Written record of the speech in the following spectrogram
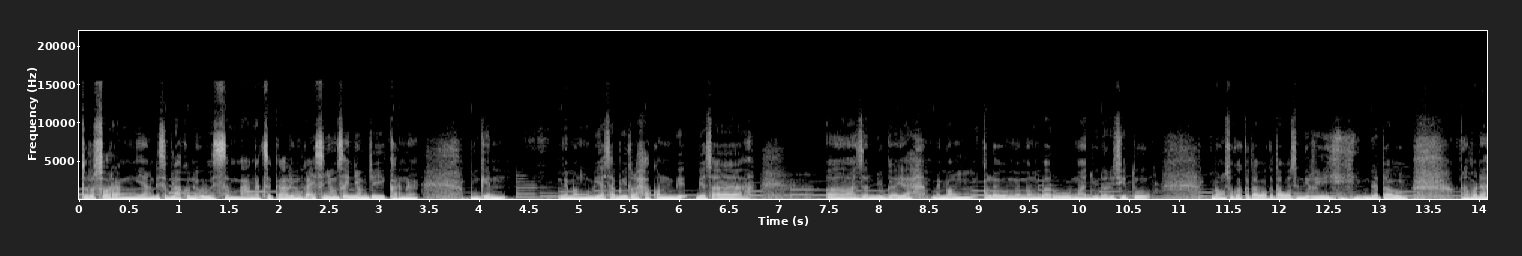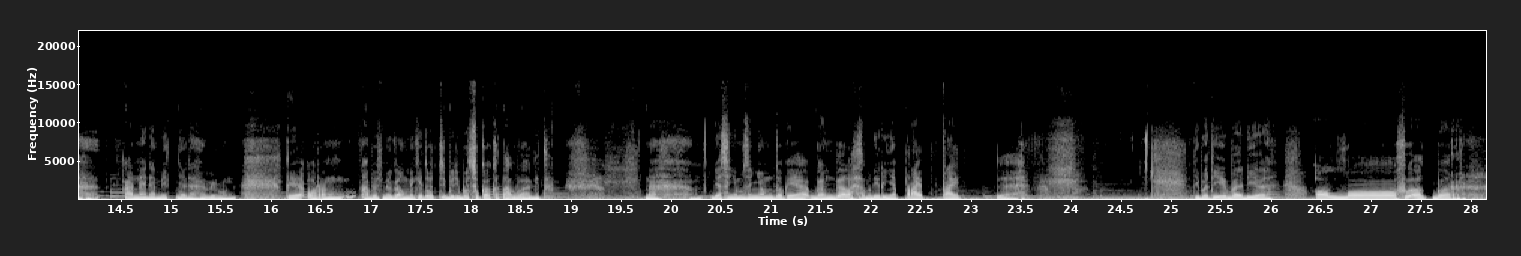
terus orang yang di sebelahku ini uh, semangat sekali. Mukanya senyum-senyum cuy. Karena mungkin memang biasa begitu lah aku kan bi biasa uh, azan juga ya. Memang kalau memang baru maju dari situ memang suka ketawa-ketawa sendiri. Nggak tahu kenapa dah. Aneh dah dah memang. Kayak orang habis megang mic itu tiba-tiba suka ketawa gitu. Nah dia senyum-senyum tuh. Kayak bangga lah sama dirinya. Pride pride. Ya. Tiba-tiba dia Allahu Akbar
